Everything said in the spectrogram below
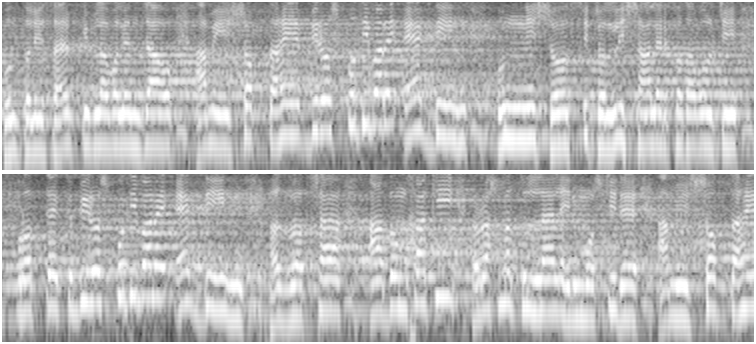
ফুলতলি সাহেব কিবলা বলেন, যাও, আমি সপ্তাহে বৃহস্পতিবারে একদিন উনিশশো ছেচল্লিশ সালের কথা বলছি। প্রত্যেক বৃহস্পতিবারে একদিন হজরত শাহ আদম খাকি রহমতুল্লাহ আলীর মসজিদে আমি সপ্তাহে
